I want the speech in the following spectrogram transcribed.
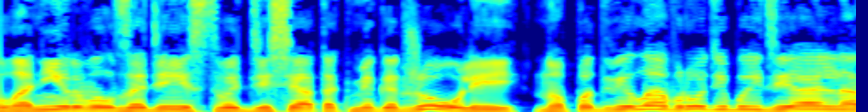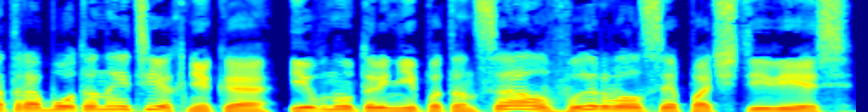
Планировал задействовать десяток мегаджоулей, но подвела вроде бы идеально отработанная техника, и внутренний потенциал вырвался почти весь,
